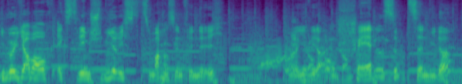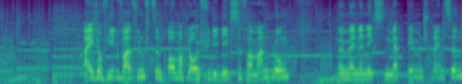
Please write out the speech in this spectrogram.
Die wirklich aber auch extrem schwierig zu machen sind, finde ich. Oder hier wieder ein Schädel, 17 wieder. Reicht auf jeden Fall, 15 brauchen wir, glaube ich, für die nächste Verwandlung. Wenn wir in der nächsten Map dementsprechend sind.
